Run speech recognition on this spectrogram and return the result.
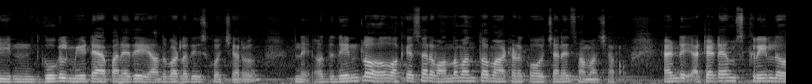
ఈ గూగుల్ మీట్ యాప్ అనేది అందుబాటులో తీసుకొచ్చారు. దీంట్లో ఒకేసారి వంద మందితో మాట్లాడుకోవచ్చు అనేది సమాచారం. అండ్ అట్ ఏ టైం స్క్రీన్లో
